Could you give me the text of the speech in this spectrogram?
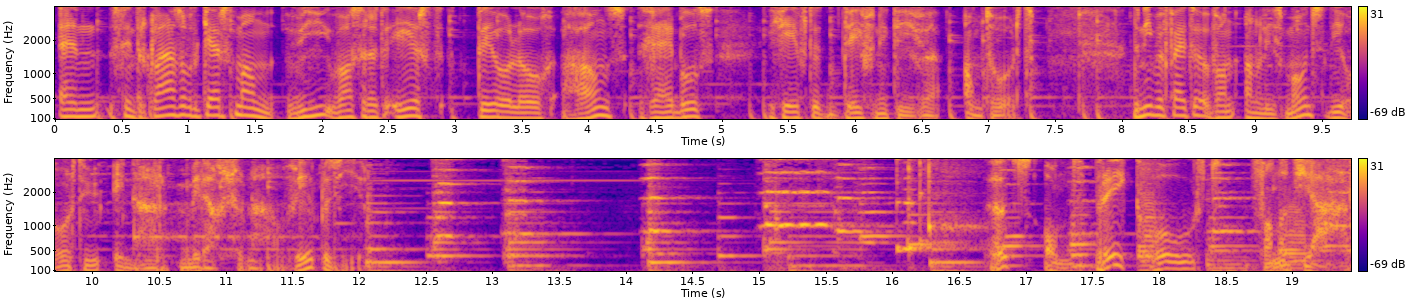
En Sinterklaas of de kerstman, wie was er het eerst? Theoloog Hans Gijbels geeft het definitieve antwoord. De nieuwe feiten van Annelies Moons die hoort u in haar middagjournaal. Veel plezier. Het ontbreekwoord van het jaar.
